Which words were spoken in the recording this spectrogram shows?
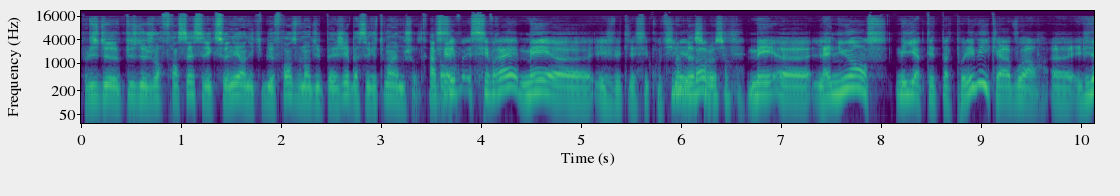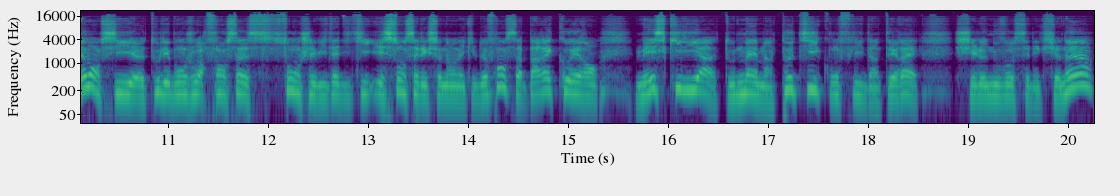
plus de, plus de joueurs français sélectionnés en équipe de France venant du PSG, bah, c'est exactement la même chose. Après, C'est c'est vrai, mais euh, et je vais te laisser non, continuer. Bob, sûr. Mais euh, la nuance, mais il n'y a peut-être pas de polémique à avoir. Euh, évidemment, si euh, tous les bons joueurs français sont chez Vitality et sont sélectionnés en équipe de France, ça paraît cohérent. Mais est-ce qu'il y a tout de même un petit conflit d'intérêt chez le nouveau sélectionneur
